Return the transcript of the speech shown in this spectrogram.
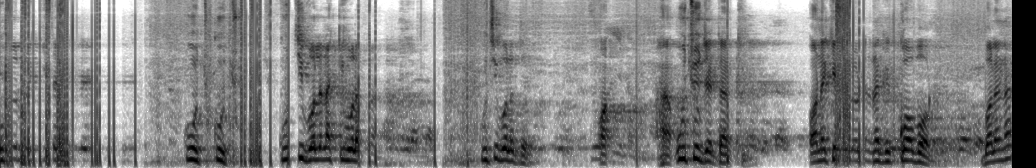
উটের কি থাকে? কুচ কুচ কুচ। বলে না কি বলে আপনারা? কুচি বলে তো? হ্যাঁ উঁচু যেটা কি। অনেকে বলে ওটা নাকি কবর। বলে না?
